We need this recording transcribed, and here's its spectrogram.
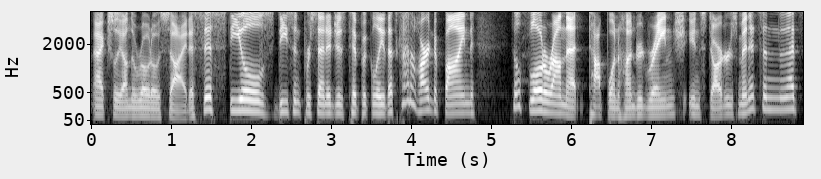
actually, on the Roto side. Assists, steals, decent percentages typically. That's kind of hard to find. He'll float around that top 100 range in starters minutes, and that's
